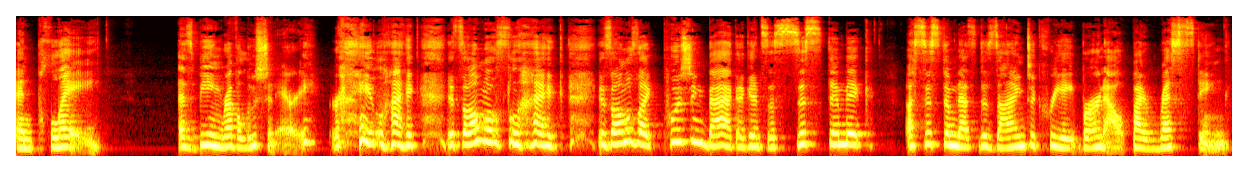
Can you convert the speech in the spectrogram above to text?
and play as being revolutionary, right? Like it's almost like it's almost like pushing back against a systemic a system that's designed to create burnout by resting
